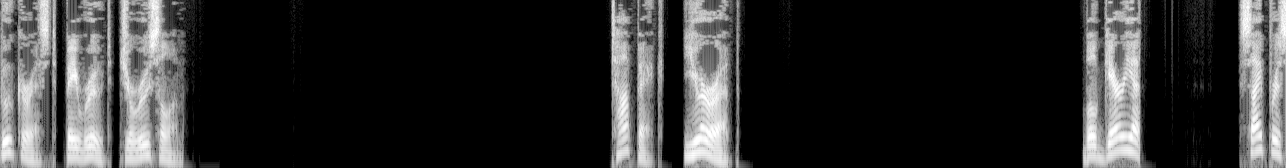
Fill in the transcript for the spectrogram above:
Bucharest, Beirut, Jerusalem. Europe Bulgaria Cyprus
